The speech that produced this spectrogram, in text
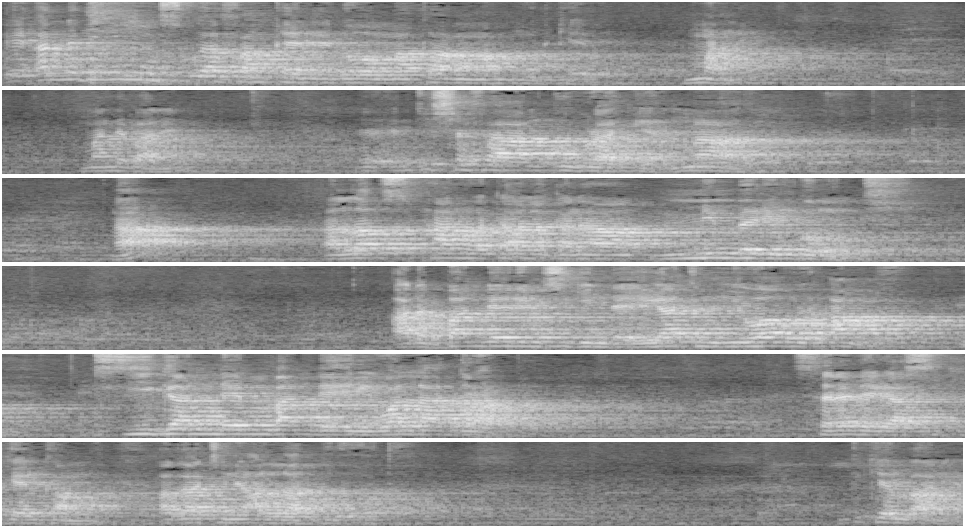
e annabi ni mun suga fan kene do makam mahmud ke man. Man de bane enti shafa al kubra ke ma ha? Allah subhanahu wa ta'ala kana mimberin gomuti ada banderin siginde yati liwaul amr. Sigande mbanderi wala drap. Serebe ga sikken kam aga tini allah du foto dikem bani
